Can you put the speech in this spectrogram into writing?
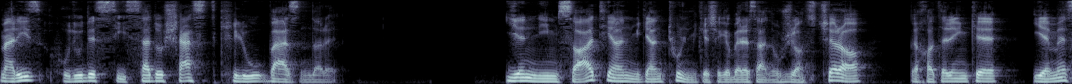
مریض حدود 360 کیلو وزن داره. یه نیم ساعتی هم میگن طول می‌کشه که برسن اورژانس. چرا؟ به خاطر اینکه EMS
